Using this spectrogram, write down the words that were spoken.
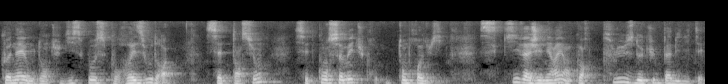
connais ou dont tu disposes pour résoudre cette tension, c'est de consommer ton produit. ce qui va générer encore plus de culpabilité.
